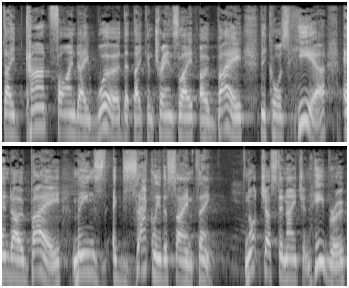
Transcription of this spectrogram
They can't find a word that they can translate obey because hear and obey means exactly the same thing. Yeah. Not just in ancient Hebrew,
